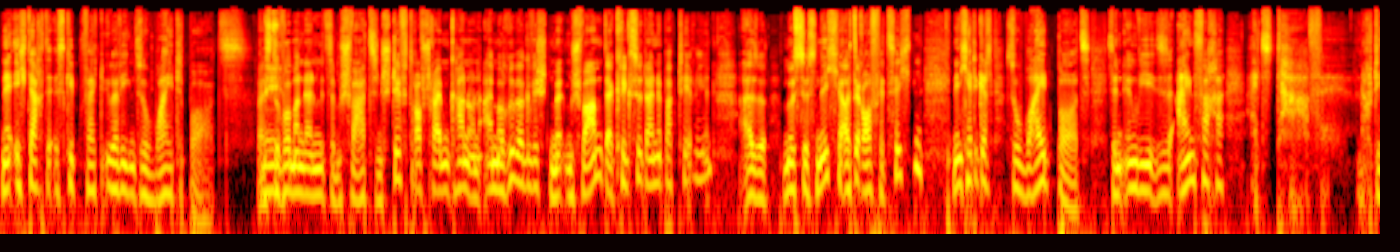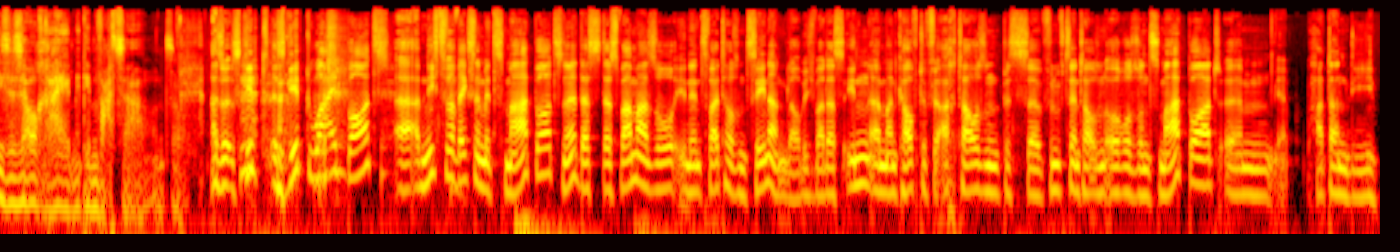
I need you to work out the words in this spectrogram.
ne, ich dachte, es gibt vielleicht überwiegend so Whiteboards. Weißt Nee. du, wo man dann mit so einem schwarzen Stift draufschreiben kann und einmal rübergewischt mit einem Schwamm, da kriegst du deine Bakterien. Also müsstest nicht darauf verzichten. Nee, ich hätte gedacht, so Whiteboards sind irgendwie einfacher als Tafel. Noch diese Sauerei mit dem Wasser und so. Also es gibt, es gibt Whiteboards, äh, nicht zu verwechseln mit Smartboards. Ne? Das, das war mal so in den 2010ern, glaube ich, war das in. Äh, man kaufte für 8.000 bis äh, 15.000 Euro so ein Smartboard, ähm, hat dann die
